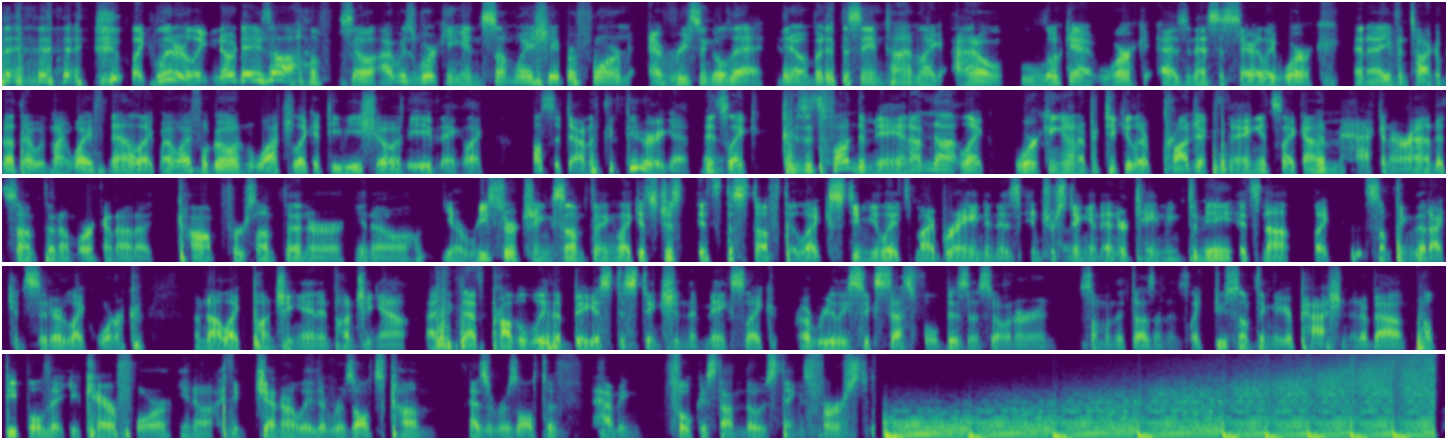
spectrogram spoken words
Like literally no days off. So i was working in some way shape or form every single day you know but at the same time like i don't look at work as necessarily work. And i even talk about that with my wife now. Like my wife will go and watch like a tv show in the evening like I'll sit down at the computer again. And it's like, because it's fun to me. And I'm not like working on a particular project thing. It's like I'm hacking around at something. I'm working on a comp for something or, you know, you know, researching something. Like it's just, it's the stuff that like stimulates my brain and is interesting and entertaining to me. It's not like something that I consider like work. I'm not like punching in and punching out. I think that's probably the biggest distinction that makes like a really successful business owner and someone that doesn't is like do something that you're passionate about, help people that you care for. You know, I think generally the results come as a result of having focused on those things first.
